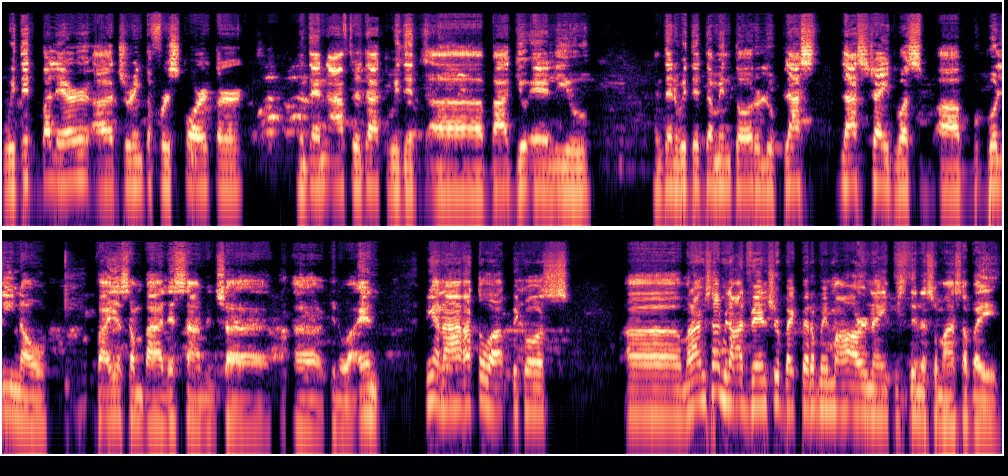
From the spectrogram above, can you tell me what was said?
we did Baler uh, during the first quarter. And then after that, we did uh, Baguio LU. And then we did the Mindoro Loop. Last, last ride was uh, Bolinao via Zambales namin siya uh, ginawa. And yun nga, nakakatuwa because uh, marami sa amin adventure bike pero may mga R90s din na sumasabay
